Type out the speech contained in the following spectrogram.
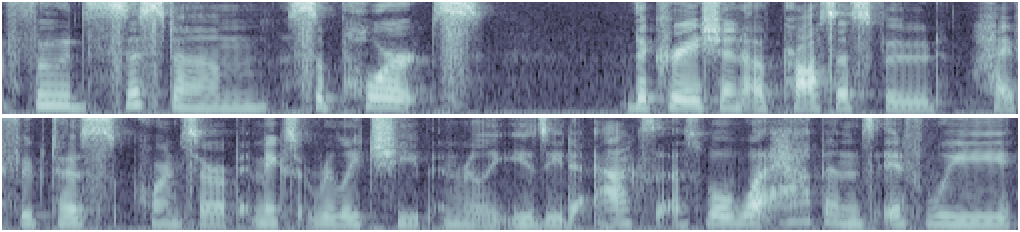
food system supports the creation of processed food, high fructose corn syrup. It makes it really cheap and really easy to access. Well, what happens if we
